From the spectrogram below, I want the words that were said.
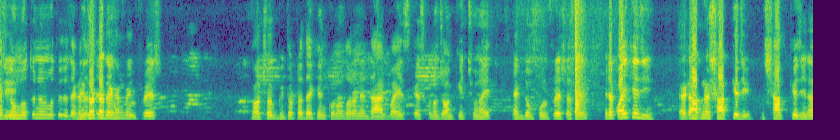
একদম নতুনের মতো দেখা ভিতরটা দেখেন ভাই। ফ্রেশ দর্শক ভিতরটা দেখেন কোনো ধরনের দাগ বা স্ক্র্যাচ কোনো জং কিচ্ছু নাই। একদম ফুল ফ্রেশ আছে। এটা কয় কেজি? এটা আপনার সাত কেজি। সাত কেজি না?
